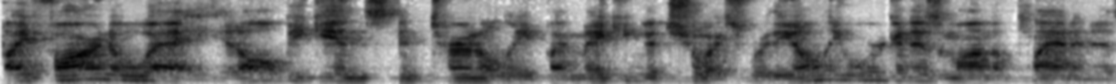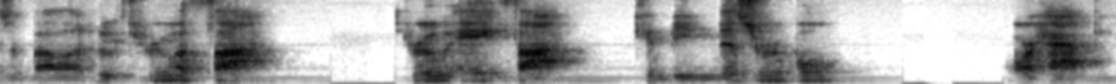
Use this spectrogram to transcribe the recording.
by far and away, it all begins internally by making a choice. We're the only organism on the planet, Isabella, who through a thought, through a thought, can be miserable or happy.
